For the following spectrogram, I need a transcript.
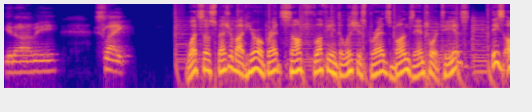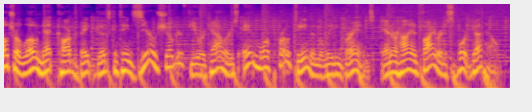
You know what I mean? It's like What's so special about Hero Bread's soft, fluffy, and delicious breads, buns, and tortillas? These ultra low net carb baked goods contain zero sugar, fewer calories, and more protein than the leading brands, and are high in fiber to support gut health.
